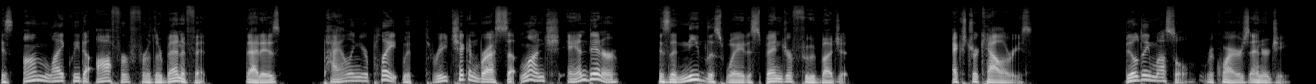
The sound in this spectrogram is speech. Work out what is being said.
is unlikely to offer further benefit. That is, piling your plate with three chicken breasts at lunch and dinner is a needless way to spend your food budget. Extra calories. Building muscle requires energy.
